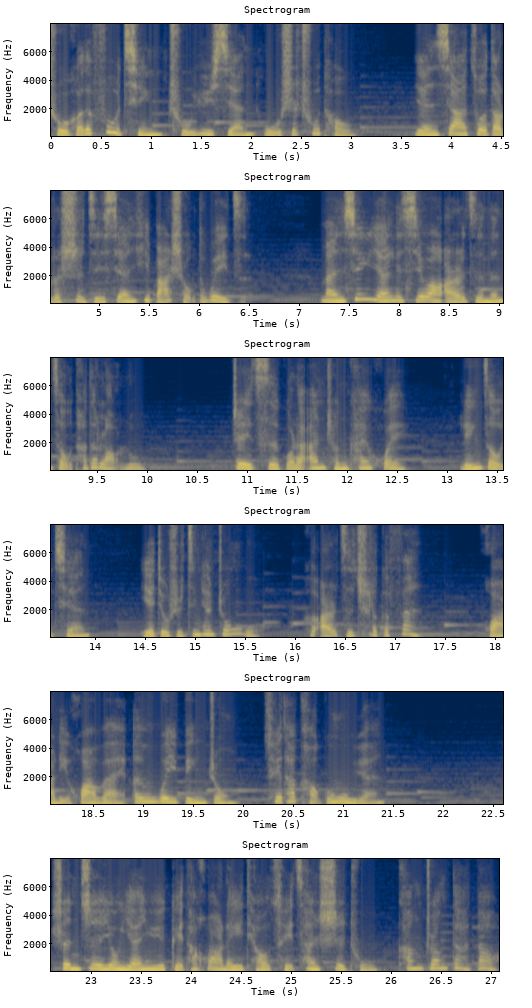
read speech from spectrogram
楚河的父亲楚玉贤五十出头，眼下坐到了市级县一把手的位子，满心眼里希望儿子能走他的老路。这次过来安城开会，临走前，也就是今天中午，和儿子吃了个饭，话里话外恩威并重，催他考公务员，甚至用言语给他画了一条璀璨仕途康庄大道。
